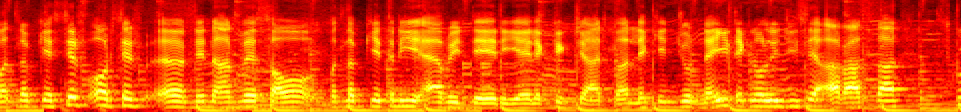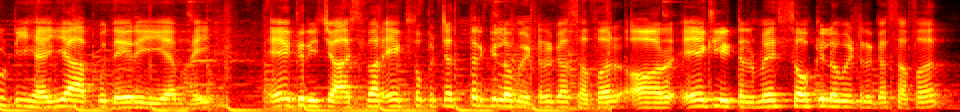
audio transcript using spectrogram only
मतलब कि सिर्फ़ और सिर्फ़ निन्यानवे सौ मतलब कितनी एवरेज दे रही है इलेक्ट्रिक चार्ज पर। लेकिन जो नई टेक्नोलॉजी से आरास्ता स्कूटी है, ये आपको दे रही है भाई, एक रिचार्ज पर 175 किलोमीटर का सफ़र और एक लीटर में 100 किलोमीटर का सफ़र।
